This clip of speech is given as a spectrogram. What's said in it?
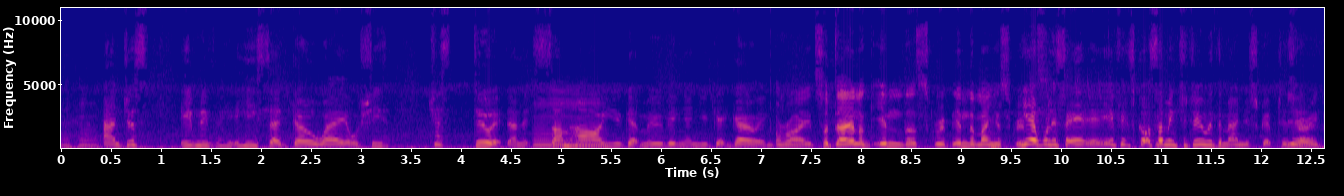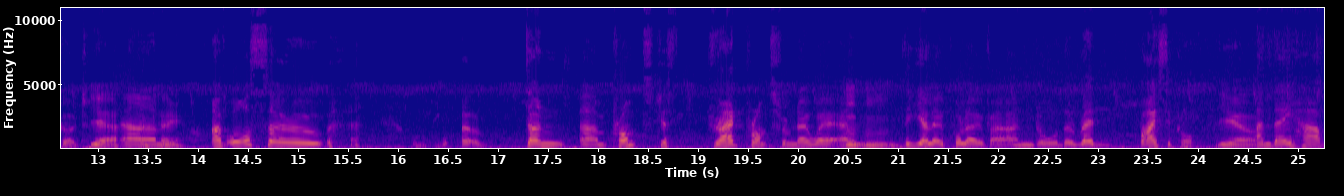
Mm-hmm. and just even if he said go away or she just do it and it's somehow Mm. you get moving and you get going Right. So dialogue in the script, in the manuscript. yeah well it's, if it's got something to do with the manuscript is Yeah. very good Yeah, um, okay. i've also uh, done um, prompts just drag prompts from nowhere and Mm-hmm. the yellow pullover and or the red bicycle Yeah. and they have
